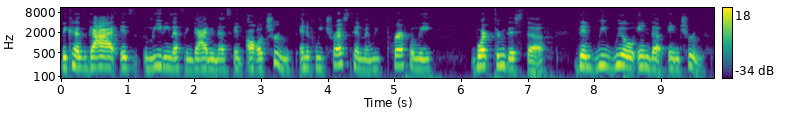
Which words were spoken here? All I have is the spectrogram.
because God is leading us and guiding us in all truth. And if we trust Him and we prayerfully work through this stuff, then we will end up in truth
